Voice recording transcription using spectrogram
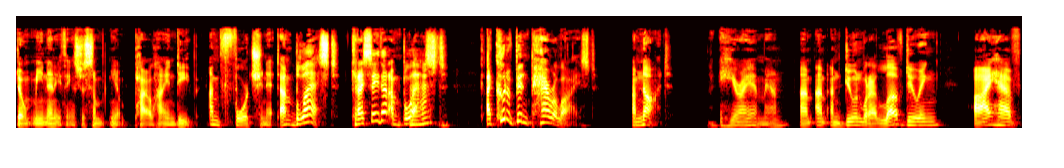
don't mean anything. It's just some you know pile high and deep. I'm fortunate. I'm blessed. Can I say that? I'm blessed. Uh-huh. I could have been paralyzed. I'm not. Here I am, man. I'm, I'm, I'm doing what I love doing. I have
